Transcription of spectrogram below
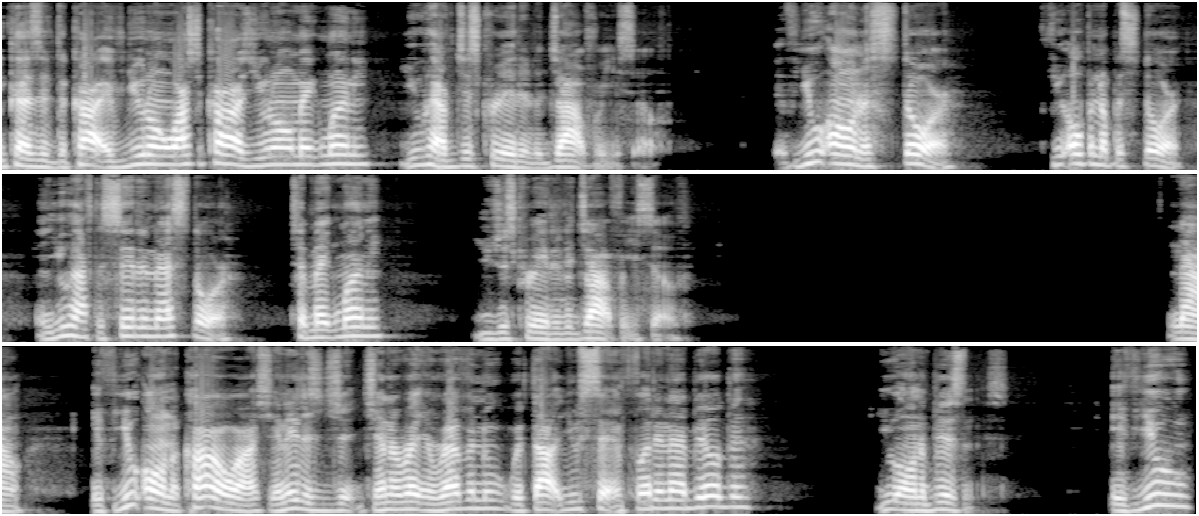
because if the car, if you don't wash the cars, you don't make money, you have just created a job for yourself. If you own a store, if you open up a store and you have to sit in that store to make money, you just created a job for yourself. Now, if you own a car wash and it is g- generating revenue without you setting foot in that building, you own a business. If you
